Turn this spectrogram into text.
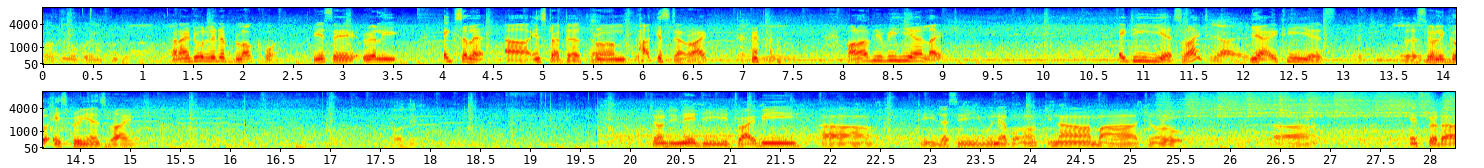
What do you bring today? can I do a little blog? co- He's a really excellent uh, instructor from Pakistan, right? Thank you. How long have you been here? Like 18 years, right? yeah, Yeah, 18 years. 18 So years. it's really good experience, right? Okay. ကျွန်တော်ဒီနေ့ဒီ driving အာဒီ lesson ယူနေပေါ့နော်ဒီနားမှာကျွန်တော်တို့အာ instructor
